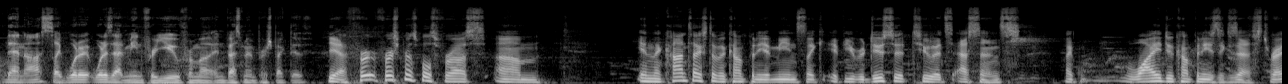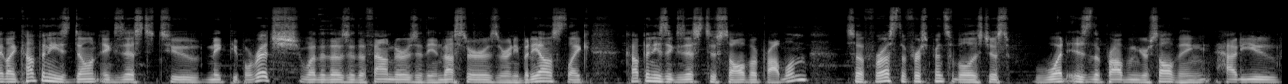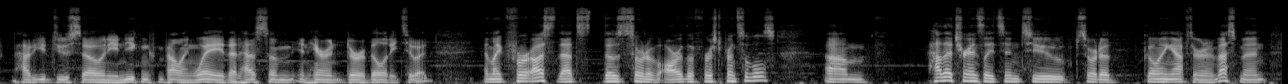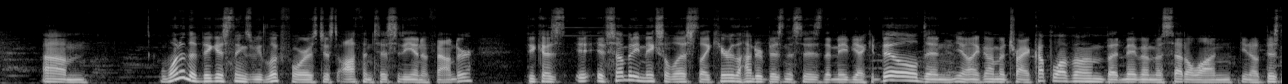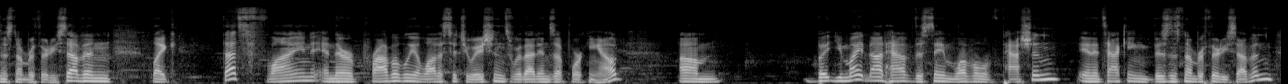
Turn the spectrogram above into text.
then us. Like, what what does that mean for you from an investment perspective? Yeah, for, first principles for us. Um, in the context of a company, it means like if you reduce it to its essence, like why do companies exist right? Like companies don't exist to make people rich whether those are the founders or the investors or anybody else. Like companies exist to solve a problem. So for us the first principle is just what is the problem you're solving? How do you how do you do so in a unique and compelling way that has some inherent durability to it? And like for us that's those sort of are the first principles. Um, how that translates into sort of going after an investment um, one of the biggest things we look for is just authenticity in a founder. Because if somebody makes a list, like here are the 100 businesses that maybe I could build, and you know, like I'm going to try a couple of them, but maybe I'm going to settle on, you know, business number 37, like that's fine. And there are probably a lot of situations where that ends up working out. Um, but you might not have the same level of passion in attacking business number 37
